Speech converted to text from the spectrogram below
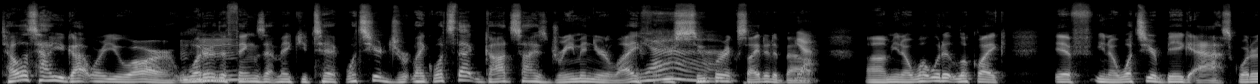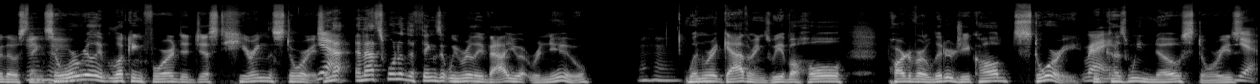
tell us how you got where you are. What are the Mhm. things that make you tick? What's your, dr- like, what's that God sized dream in your life that you're super excited about? Yeah. Um, you know, what would it look like? If you know what's your big ask, what are those things? So Mhm. we're really looking forward to just hearing the stories, and, Yeah. that, and that's one of the things that we really value at Renew Mhm. when we're at gatherings, we have a whole part of our liturgy called story Right. because we know stories yeah,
